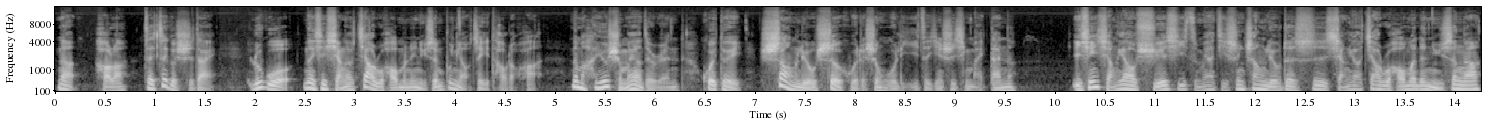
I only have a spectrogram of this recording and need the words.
那好了，在这个时代，如果那些想要嫁入豪门的女生不鸟这一套的话，那么还有什么样的人会对上流社会的生活礼仪这件事情买单呢？以前想要学习怎么样跻身上流的是想要嫁入豪门的女生啊，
